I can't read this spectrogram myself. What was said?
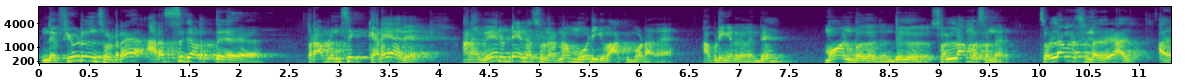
இந்த ஃபியூடல்னு சொல்ற அரசு காலத்து ப்ராப்ளம்ஸே கிடையாது. ஆனால் வேணும்ட்டே என்ன சொல்கிறாருன்னா மோடிக்கு வாக்கு போடாத அப்படிங்கிறத வந்து மோகன் பகவத் வந்து சொல்லாமல் சொன்னார். சொல்லாமல் சொன்னது அது அதை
